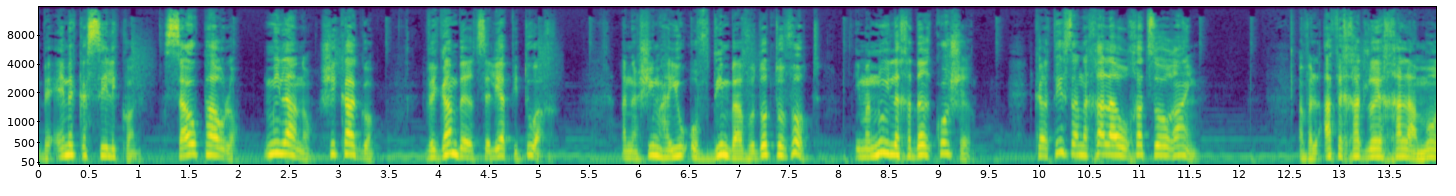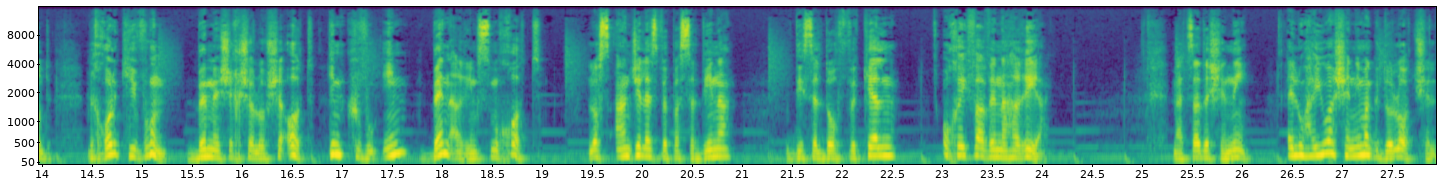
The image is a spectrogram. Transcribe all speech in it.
בעמק הסיליקון, סאו פאולו, מילאנו, שיקגו, וגם בהרצליה פיתוח. אנשים היו עובדים בעבודות טובות, עם מנוי לחדר כושר, כרטיס הנחה לארוחת צהריים. אבל אף אחד לא יכל לעמוד בכל כיוון במשך שלוש שעות, כי הם קבועים בין ערים סמוכות. לוס אנג'לס ופסדינה, דיסלדורף וקלן, או חיפה ונהריה. מהצד השני, אלו היו השנים הגדולות של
